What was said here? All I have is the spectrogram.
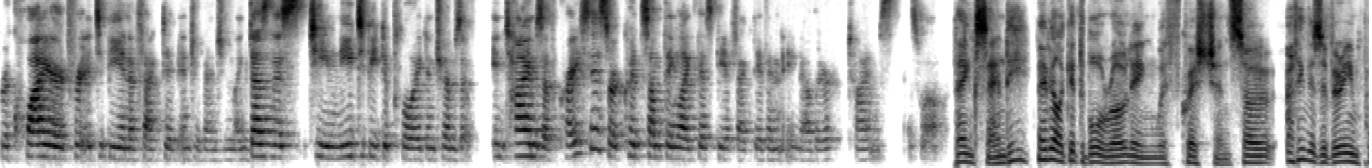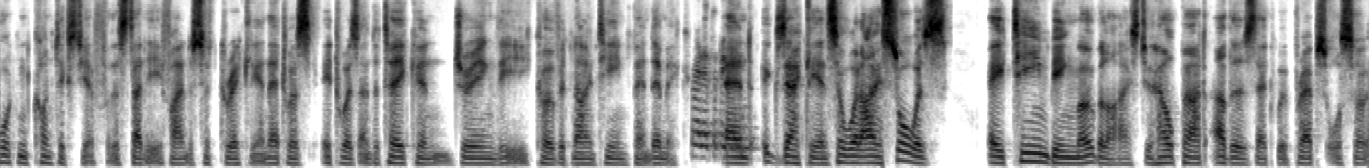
required for it to be an effective intervention? Like, does this team need to be deployed in terms of in times of crisis, or could something like this be effective in, in other times as well? Thanks, Sandy. Maybe I'll get the ball rolling with questions. So I think there's a very important context here for the study, if I understood correctly, and that was it was undertaken during the COVID 19 pandemic. Right at the beginning. And exactly. And so what I saw was a team being mobilized to help out others that were perhaps also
